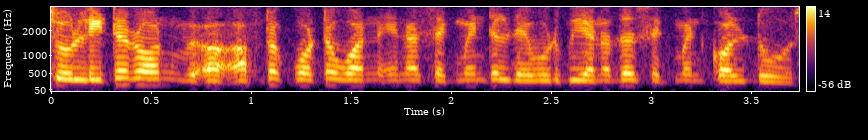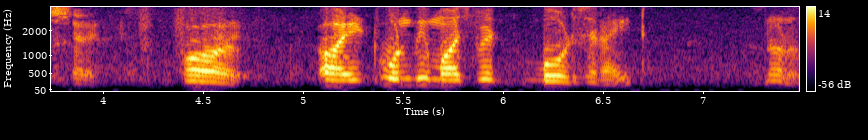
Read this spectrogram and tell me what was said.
So later on, uh, after quarter one, in a segmental, there would be another segment called doors. Correct. For, or it won't be merged with boards, right? No, no.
